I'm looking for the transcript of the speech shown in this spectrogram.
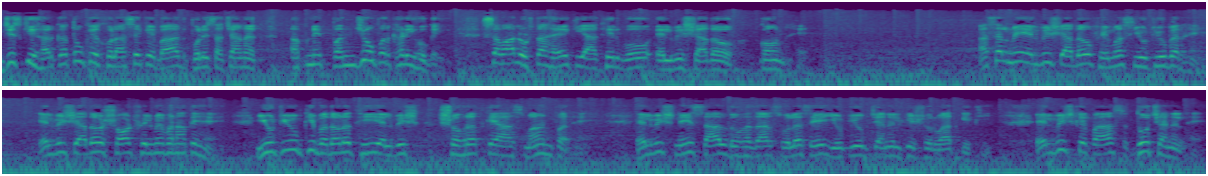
जिसकी हरकतों के खुलासे के बाद पुलिस अचानक अपने पंजों पर खड़ी हो गई। सवाल उठता है कि आखिर वो एलविश यादव कौन है? असल में एलविश यादव फ़ेमस यूट्यूबर हैं। एलविश यादव शॉर्ट फ़िल्में बनाते हैं। यूट्यूब की बदौलत ही एलविश शोहरत के आसमान पर हैं। एलविश ने साल 2016 से यूट्यूब चैनल की शुरुआत की थी। एलविश के पास दो चैनल हैं।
